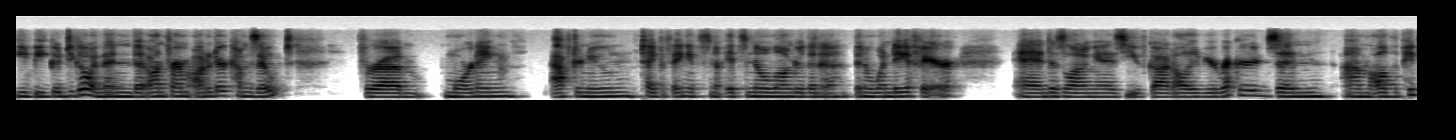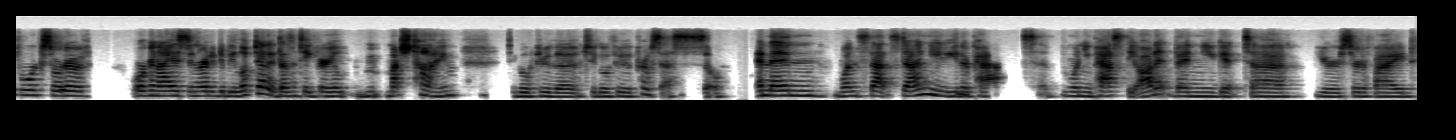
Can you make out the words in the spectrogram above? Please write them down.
you'd be good to go. And then the on-farm auditor comes out for a morning, afternoon type of thing. It's no, it's no longer than a than a one-day affair. And as long as you've got all of your records and um, all of the paperwork sort of organized and ready to be looked at, it doesn't take very much time to go through the to go through the process. So and then once that's done, you either pass when you pass the audit, then you get uh, your certified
